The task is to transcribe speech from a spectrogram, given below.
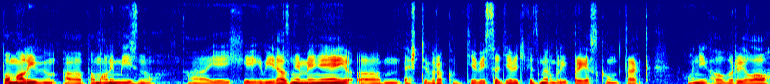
pomaly, eh, pomaly miznú. Je ich, ich výrazne menej. Ešte v roku 99, keď sme robili prieskum, tak o nich hovorilo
